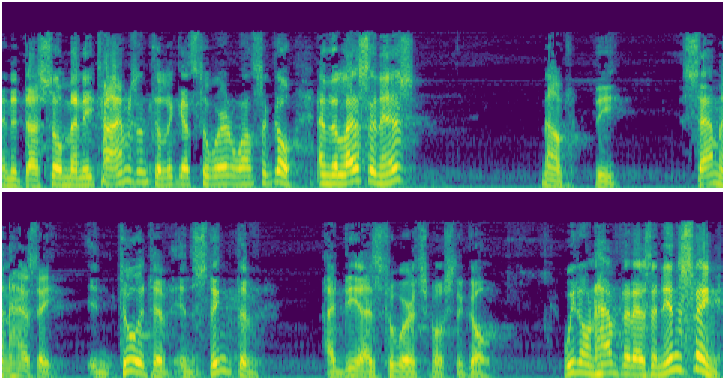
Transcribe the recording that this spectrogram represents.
And it does so many times until it gets to where it wants to go. And the lesson is now the salmon has a intuitive, instinctive idea as to where it's supposed to go. We don't have that as an instinct,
